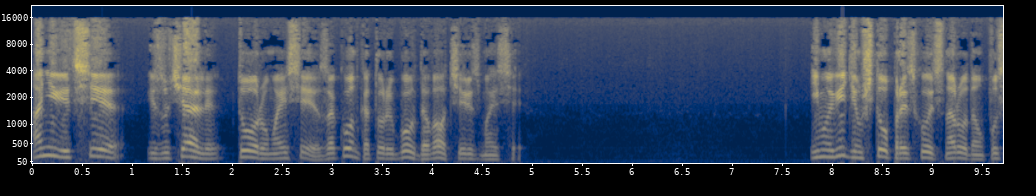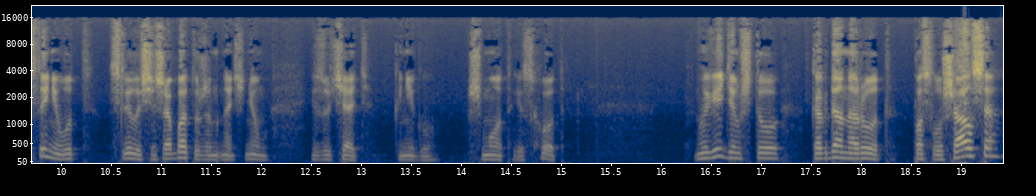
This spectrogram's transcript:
они ведь все изучали Тору Моисея, закон, который Бог давал через Моисея. И мы видим, что происходит с народом в пустыне. Вот следующий шаббат уже начнем изучать книгу Шмот, Исход. Мы видим, что когда народ послушался,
